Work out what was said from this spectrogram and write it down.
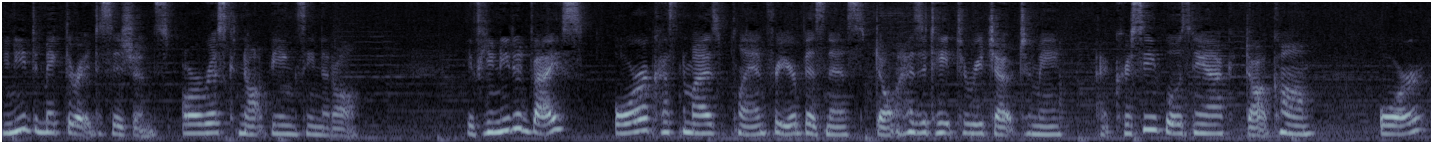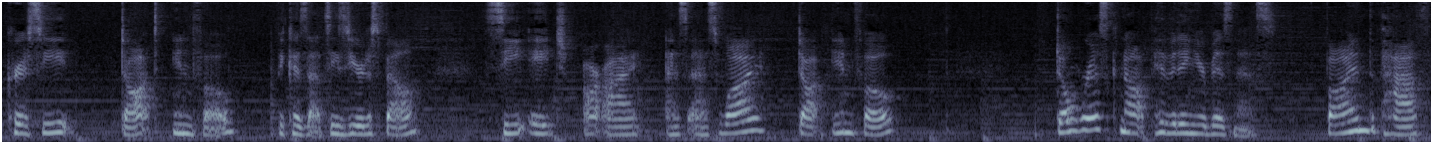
you need to make the right decisions or risk not being seen at all. If you need advice or a customized plan for your business, don't hesitate to reach out to me at chrissywozniak.com or chrissy.info because that's easier to spell. C H R I S S Y dot info don't risk not pivoting your business. Find the path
